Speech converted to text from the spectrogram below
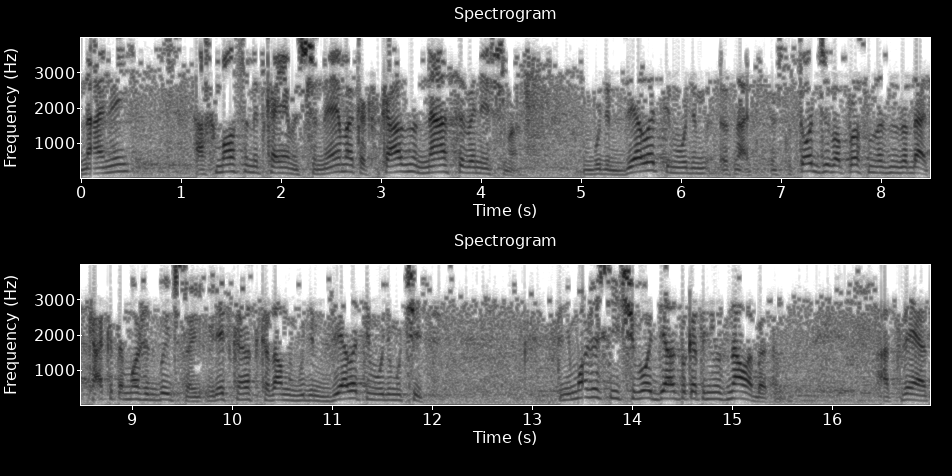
знаний. Ахмоса Миткаем Шинема, как сказано, Насава Нишма мы будем делать, и мы будем знать. Потому что тот же вопрос мы должны задать. Как это может быть, что еврейский народ сказал, мы будем делать, и мы будем учить? Ты не можешь ничего делать, пока ты не узнал об этом. Ответ,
